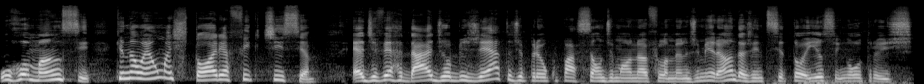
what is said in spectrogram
o romance, que não é uma história fictícia, é de verdade objeto de preocupação de Manuel Filomeno de Miranda, a gente citou isso em outros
